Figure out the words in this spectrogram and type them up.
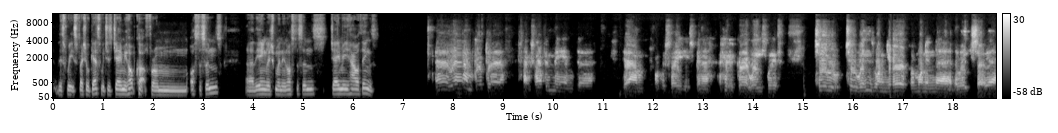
this week's special guest, which is Jamie Hopcutt from Ostersunds, uh, the Englishman in Ostersunds. Jamie, how are things? Uh, yeah, I'm good. Uh, thanks for having me, and uh, yeah, I'm obviously it's been a, a, great week with two two wins, one in Europe and one in uh, the league. So yeah,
